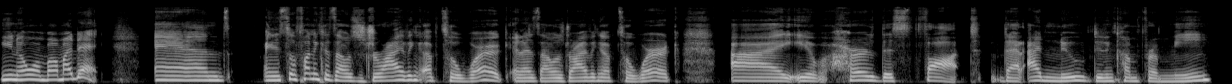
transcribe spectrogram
you know, about my day. And and it's so funny because I was driving up to work, and as I was driving up to work, I you know, heard this thought that I knew didn't come from me.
